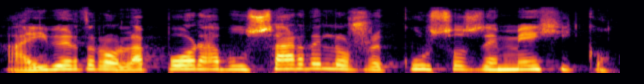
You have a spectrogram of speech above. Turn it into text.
a Iberdrola por abusar de los recursos de México.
